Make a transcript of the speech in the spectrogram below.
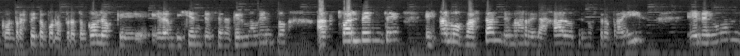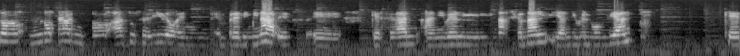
con respeto por los protocolos que eran vigentes en aquel momento. Actualmente estamos bastante más relajados en nuestro país. En el mundo no tanto ha sucedido en, preliminares eh, que se dan a nivel nacional y a nivel mundial, que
